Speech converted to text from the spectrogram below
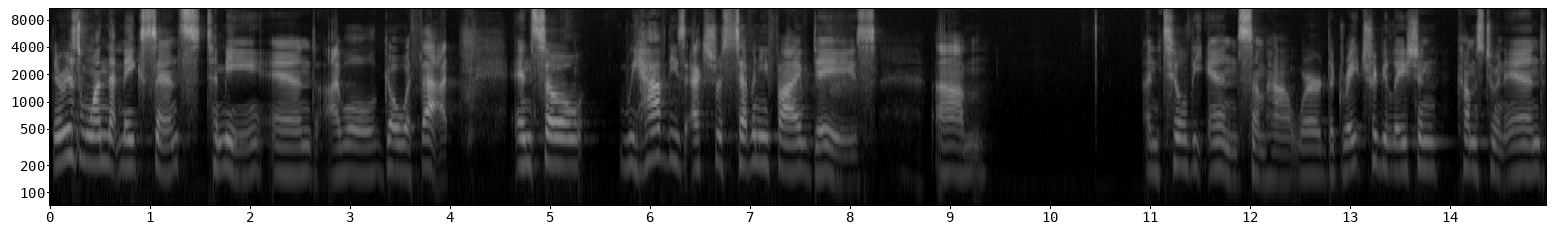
there is one that makes sense to me, and I will go with that. And so we have these extra 75 days um, until the end somehow, where the Great Tribulation comes to an end.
